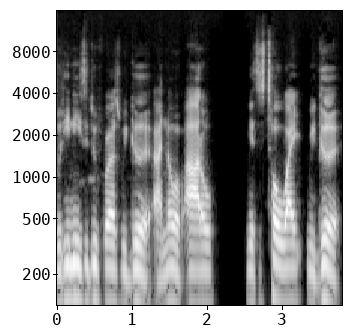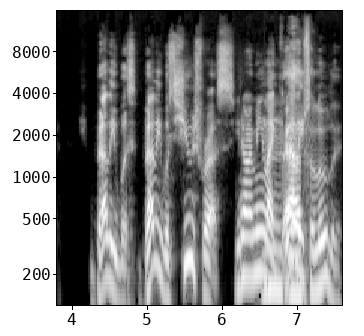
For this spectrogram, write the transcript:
what he needs to do for us, we good. I know if Otto gets his toe white, we good. Belly was Belly was huge for us. You know what I mean? Like Mm, Belly, absolutely.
